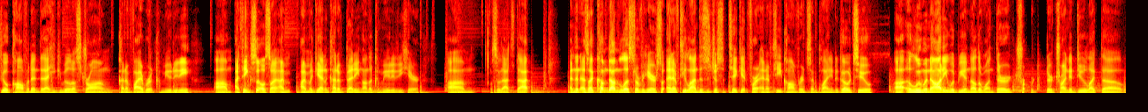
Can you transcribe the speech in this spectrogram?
feel confident that he can build a strong, kind of vibrant community? Um, I think so. So I, I'm I'm again kind of betting on the community here. Um, so that's that. And then as I come down the list over here, so NFT Land, this is just a ticket for an NFT conference I'm planning to go to. Uh, Illuminati would be another one. They're tr- they're trying to do like the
